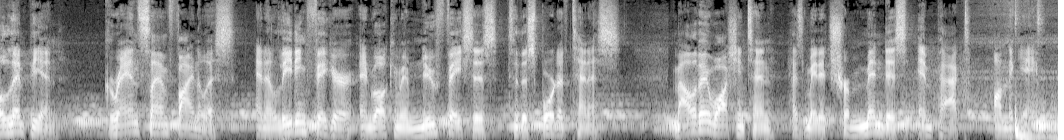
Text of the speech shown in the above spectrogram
Olympian, Grand Slam finalist, and a leading figure in welcoming new faces to the sport of tennis. MaliVai Washington has made a tremendous impact on the game.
